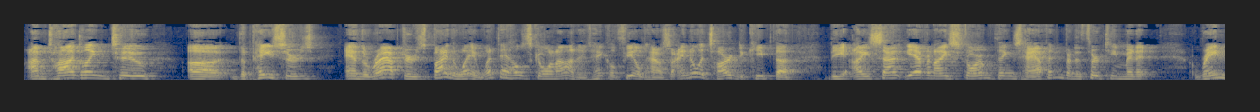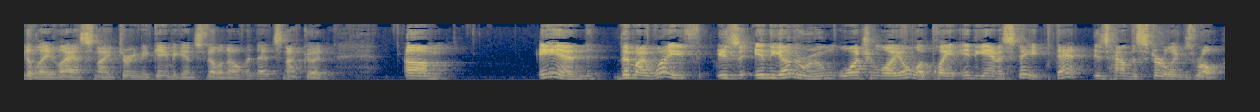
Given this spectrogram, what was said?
I'm toggling to uh, the Pacers and the Raptors. By the way, what the hell's going on at Hinkle Fieldhouse? I know it's hard to keep the the ice out. You have an ice storm, things happen, but a 13 minute rain delay last night during the game against Villanova, that's not good. Um, and then my wife is in the other room watching Loyola play Indiana State. That is how the Sterlings roll.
